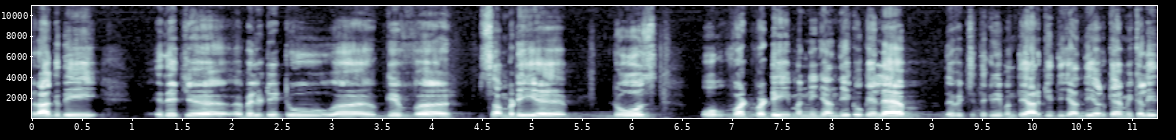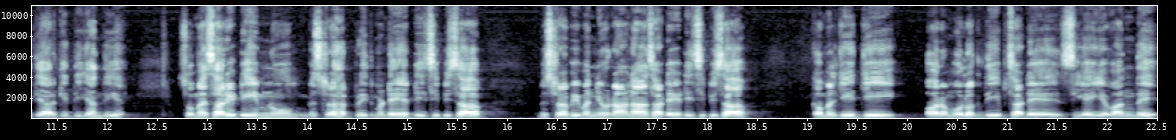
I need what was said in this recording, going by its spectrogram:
ਡਰੱਗ ਦੀ ਇਹਦੇ ਚ ਐਬਿਲਿਟੀ ਟੂ ਗਿਵ ਸੰਭੜੀ ਡੋਜ਼ ਉਹ ਵੱਡ- ਵੱਡੀ ਮੰਨੀ ਜਾਂਦੀ ਹੈ ਕਿਉਂਕਿ ਲੈਬ ਦੇ ਵਿੱਚ ਤਕਰੀਬਨ ਤਿਆਰ ਕੀਤੀ ਜਾਂਦੀ ਹੈ ਔਰ ਕੈਮੀਕਲੀ ਤਿਆਰ ਕੀਤੀ ਜਾਂਦੀ ਹੈ। ਸੋ ਮੈਂ ਸਾਰੀ ਟੀਮ ਨੂੰ ਮਿਸਟਰ ਹਰਪ੍ਰੀਤ ਮੰਡੇਰ ਡੀਸੀਪੀ ਸਾਹਿਬ ਮਿਸਟਰ ਅਭਿਮਨਿਊ ਰਾਣਾ ਸਾਡੇ ਏਡੀਸੀਪੀ ਸਾਹਿਬ ਕਮਲਜੀਤ ਜੀ ਔਰ ਅਮੋਲਕਦੀਪ ਸਾਡੇ ਸੀਆਈਏ 1 ਦੇ,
